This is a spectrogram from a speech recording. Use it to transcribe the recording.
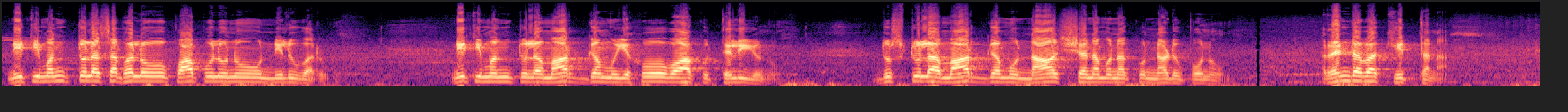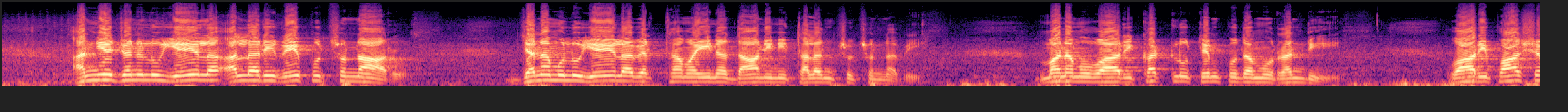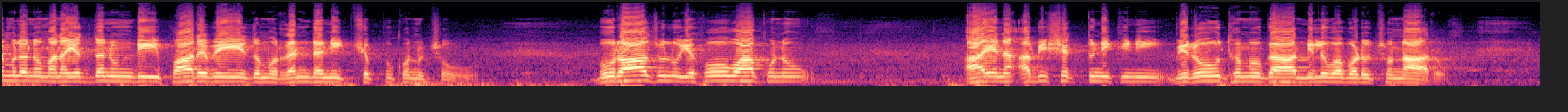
నీతిమంతుల సభలో పాపులును నిలువరు. నీతిమంతుల మార్గము యహోవాకు తెలియును. దుష్టుల మార్గము నాశనమునకు నడుపును. రెండవ కీర్తన. అన్యజనులు ఏల అల్లరి రేపుచున్నారు. జనములు ఏల వ్యర్థమైన దానిని తలంచుచున్నవి. మనము వారి కట్లు తెంపుదము రండి. వారి పాశములను మన యుద్ధ నుండి పారవేయదము రండని చెప్పుకొనుచు. భూరాజులు యహోవాకును ఆయన అభిషక్తునికిని విరోధముగా నిలువబడుచున్నారు.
